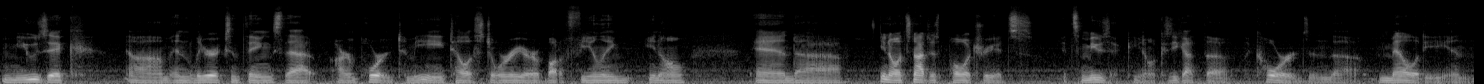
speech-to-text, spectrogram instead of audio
music um, and lyrics and things that are important to me tell a story or about a feeling you know? And uh, you know it's not just poetry it's it's music you know because you got the, the chords and the melody and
